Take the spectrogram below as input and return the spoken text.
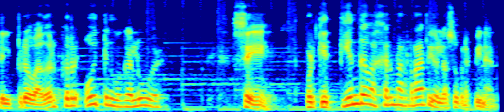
del probador correcto, hoy tengo calúa. Sí, porque tiende a bajar más rápido la supraespinal.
